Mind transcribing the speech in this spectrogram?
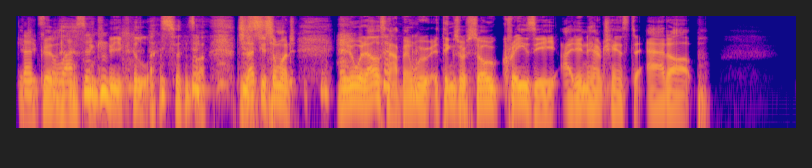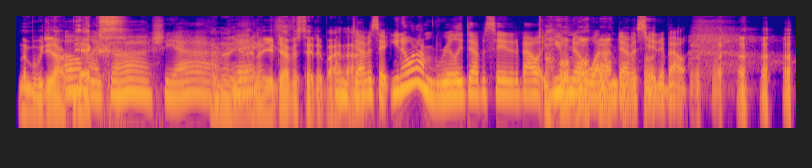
Give you That's good, the lesson. give you good lessons. on- There's actually so much. You know what else happened? We were, things were so crazy. I didn't have a chance to add up. Remember we did our oh picks. oh picks. my gosh! Yeah. I know. you, I know you're devastated by I'm that. devastated. You know what I'm really devastated about? You know what I'm devastated about.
